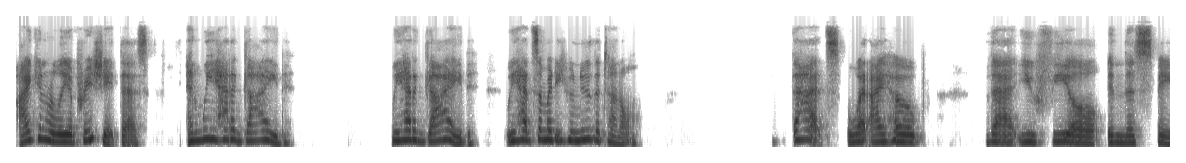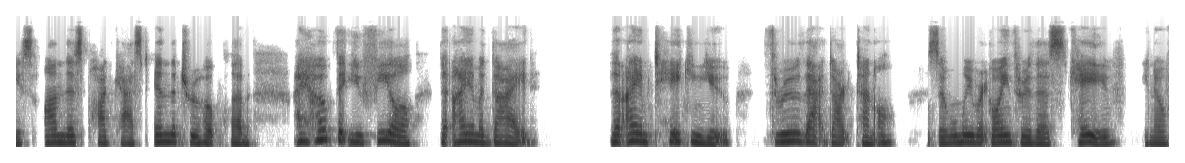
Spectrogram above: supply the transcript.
I can really appreciate this. And we had a guide. We had a guide. We had somebody who knew the tunnel. That's what I hope that you feel in this space, on this podcast, in the True Hope Club. I hope that you feel that I am a guide that I am taking you through that dark tunnel. So when we were going through this cave, you know,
